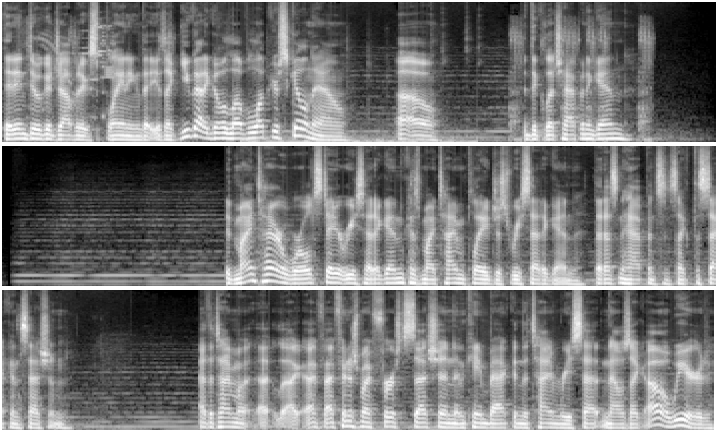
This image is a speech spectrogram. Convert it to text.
they didn't do a good job at explaining that it's like, you gotta go level up your skill now. Uh-oh. Did the glitch happen again? Did my entire world state reset again? Because my time play just reset again. That hasn't happened since like the second session. At the time, uh, I, I, I finished my first session and came back and the time reset and I was like, oh, weird.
